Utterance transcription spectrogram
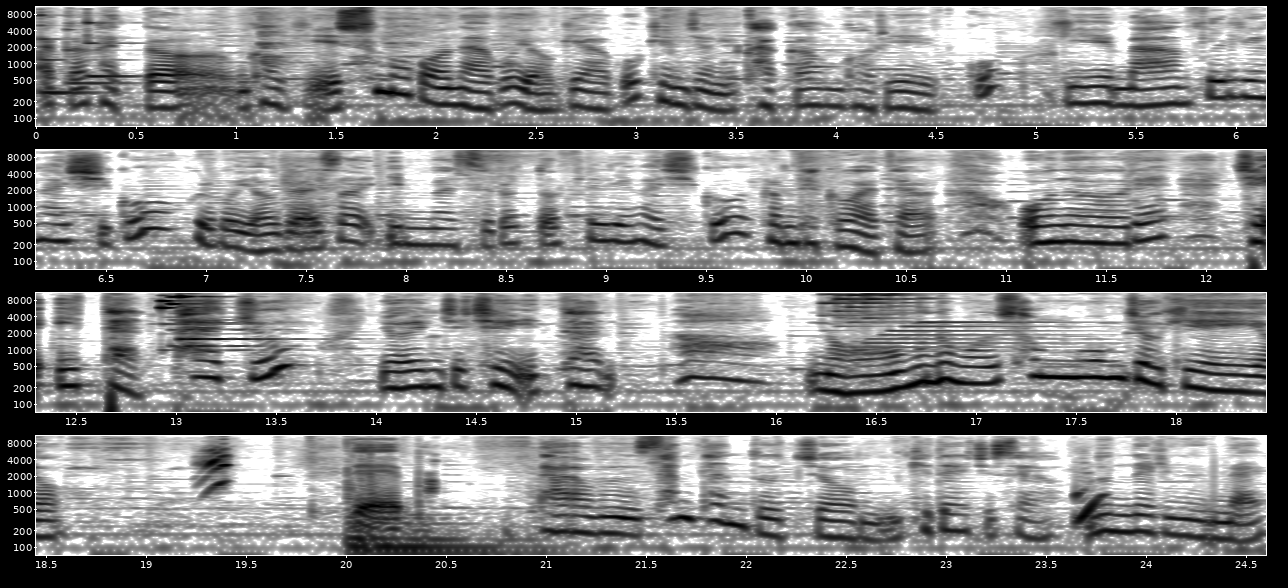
아까 갔던 거기 수목원하고 여기하고 굉장히 가까운 거리에 있고 여기 마음 필링 하시고 그리고 여기 와서 입맛으로 또 필링 하시고 그럼 될 것 같아요. 오늘의 제 2탄 파주 여행지 제 2탄 너무너무 성공적이에요. 대박. 다음 3탄도 좀 기대해 주세요. 눈 내리는 날.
